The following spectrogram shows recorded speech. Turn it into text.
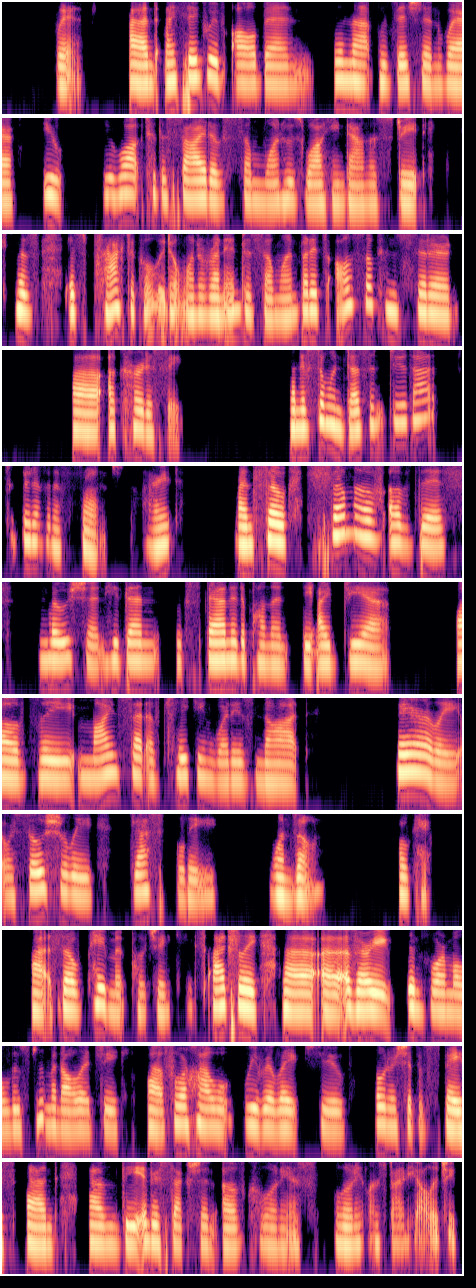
with. And I think we've all been in that position where you you walk to the side of someone who's walking down the street because it's practical. We don't want to run into someone, but it's also considered uh, a courtesy. And if someone doesn't do that, it's a bit of an affront, right? And so some of of this notion, he then expanded upon the, the idea of the mindset of taking what is not fairly or socially justly one's own. Okay. Uh, so pavement poaching is actually uh, a, a, very informal, loose terminology uh, for how we relate to ownership of space and and the intersection of colonialist colonialist ideology.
